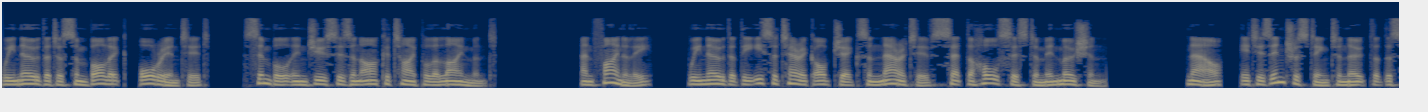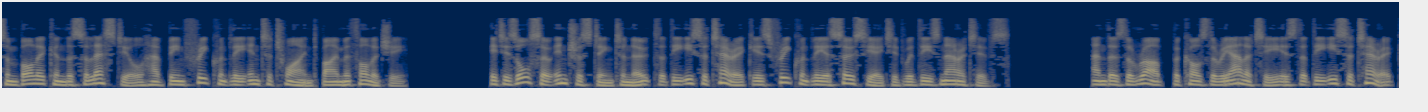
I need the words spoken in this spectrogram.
we know that a symbolic, oriented, symbol induces an archetypal alignment. And finally, we know that the esoteric objects and narratives set the whole system in motion. Now, it is interesting to note that the symbolic and the celestial have been frequently intertwined by mythology. It is also interesting to note that the esoteric is frequently associated with these narratives. And there's the rub because the reality is that the esoteric,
